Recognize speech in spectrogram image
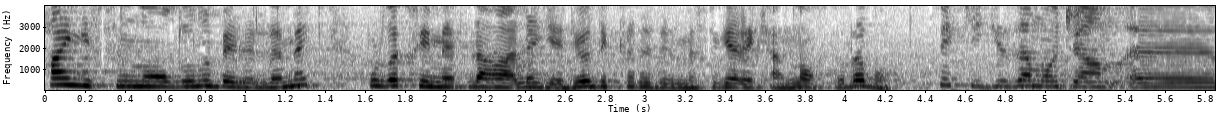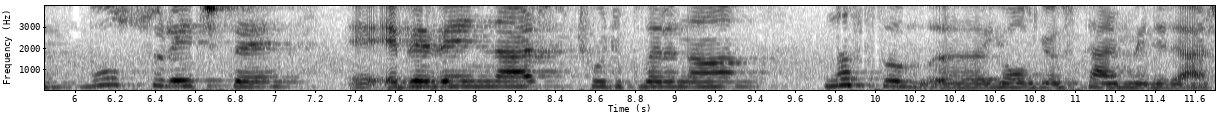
Hangisinin olduğunu belirlemek burada kıymetli hale geliyor. Dikkat edilmesi gereken nokta da bu. Peki Gizem Hocam, e, bu süreçte e, ebeveynler çocuklarına nasıl e, yol göstermeliler?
